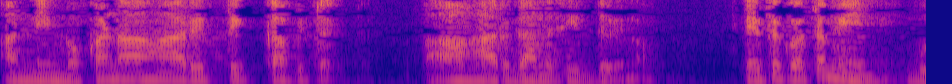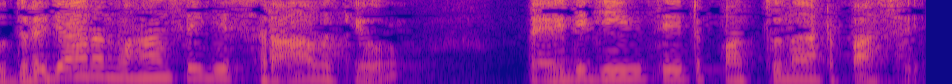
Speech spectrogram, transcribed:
අන්නේ නොකන ආහාරෙත් එක්ක අපිට ආහාර ගන්න සිද්ධ වෙනවා. එතකොට මේ බුදුරජාණන් වහන්සේගේ ශ්‍රාවකයෝ පැවිදි ජීවිතයට පත් වුණාට පස්සේ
